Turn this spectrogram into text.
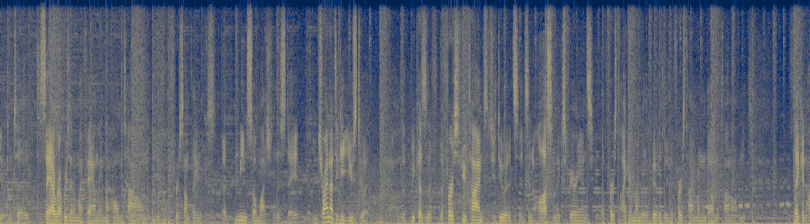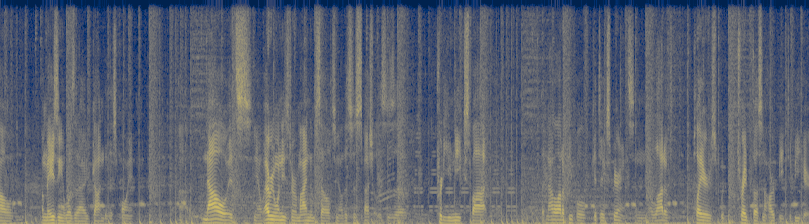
know, to, to say I represented my family, my hometown, you know, for something that means so much to the state. You try not to get used to it, you know, because the, the, first few times that you do it, it's it's an awesome experience. You know, the first I can remember vividly the first time running down the tunnel and thinking how amazing it was that I had gotten to this point. Uh, now it's you know everyone needs to remind themselves, you know, this is special. This is a pretty unique spot that not a lot of people get to experience, and a lot of players would trade with us in a heartbeat to be here.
